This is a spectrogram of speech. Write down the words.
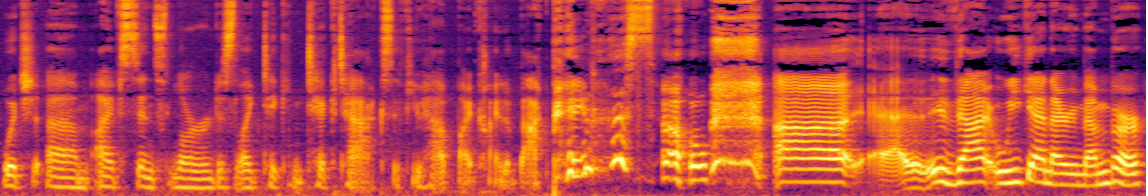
which um, I've since learned is like taking Tic Tacs if you have my kind of back pain. so uh, that weekend, I remember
